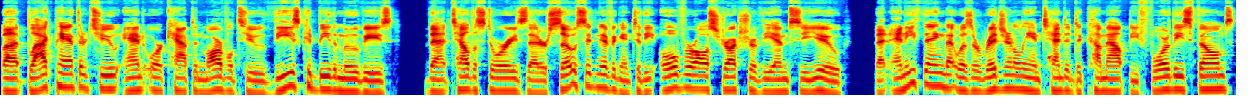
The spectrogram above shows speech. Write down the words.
But Black Panther 2 and or Captain Marvel 2, these could be the movies that tell the stories that are so significant to the overall structure of the MCU that anything that was originally intended to come out before these films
